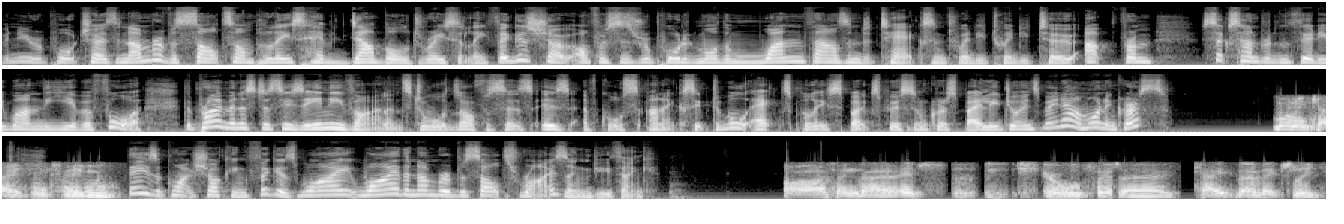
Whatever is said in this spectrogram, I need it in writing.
A new report shows the number of assaults on police have doubled recently. Figures show officers reported more than 1,000 attacks in 2022, up from 631 the year before. The Prime Minister says any violence towards officers is, of course, unacceptable. Acts Police spokesperson Chris Baillie joins me now. Morning, Chris. Morning, Kay. Thanks for having me. These are quite shocking figures. Why, why are the number of assaults rising, do you think? Oh, I think they're absolutely terrible for uh, Kate. They've actually,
